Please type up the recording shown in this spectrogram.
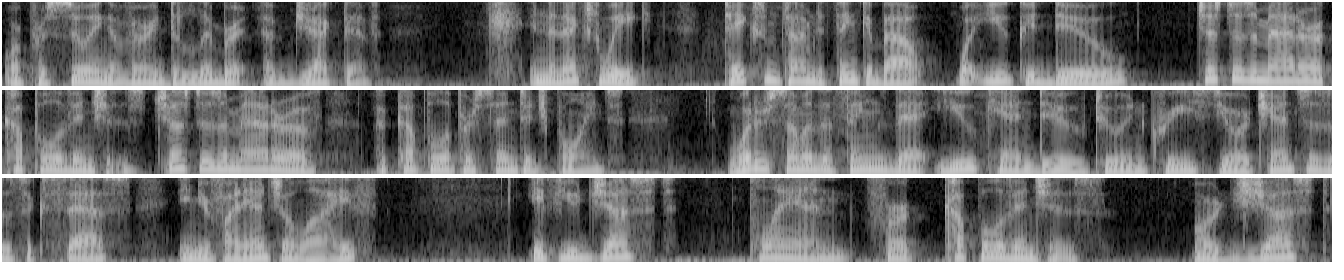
or pursuing a very deliberate objective. In the next week, take some time to think about what you could do just as a matter of a couple of inches, just as a matter of a couple of percentage points. What are some of the things that you can do to increase your chances of success in your financial life if you just plan for a couple of inches or just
